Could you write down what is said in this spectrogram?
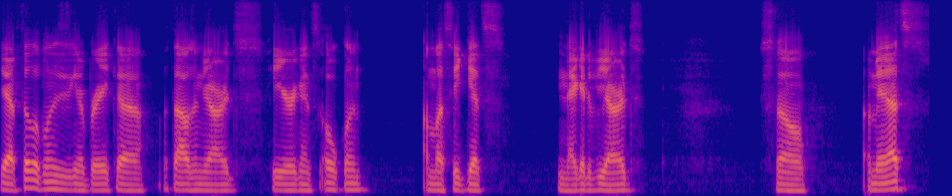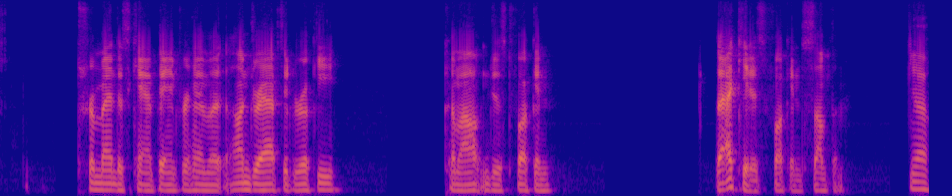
Yeah, Phillip Lindsay's gonna break uh, a thousand yards here against Oakland, unless he gets negative yards. So, I mean, that's tremendous campaign for him. An undrafted rookie come out and just fucking. That kid is fucking something. Yeah,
